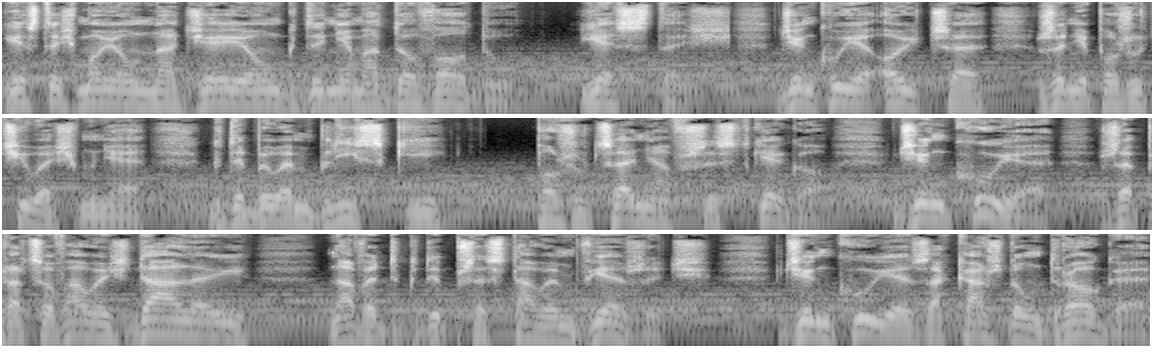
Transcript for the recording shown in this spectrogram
Jesteś moją nadzieją, gdy nie ma dowodu. Jesteś. Dziękuję, Ojcze, że nie porzuciłeś mnie, gdy byłem bliski porzucenia wszystkiego. Dziękuję, że pracowałeś dalej, nawet gdy przestałem wierzyć. Dziękuję za każdą drogę,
